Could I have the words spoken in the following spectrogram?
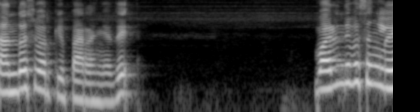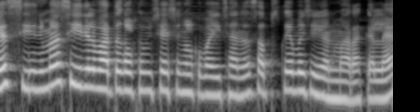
സന്തോഷ് വർക്കി പറഞ്ഞത്. വരും ദിവസങ്ങളിൽ സിനിമ സീരിയൽ വാർത്തകൾക്കും വിശേഷങ്ങൾക്കുമായി ചാനൽ സബ്സ്ക്രൈബ് ചെയ്യാൻ മറക്കല്ലേ?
